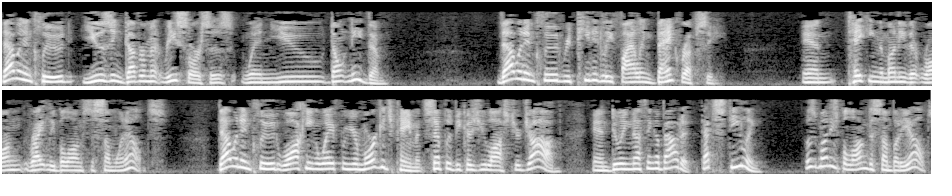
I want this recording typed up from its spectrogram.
That would include using government resources when you don't need them. That would include repeatedly filing bankruptcy and taking the money that wrong, rightly belongs to someone else. That would include walking away from your mortgage payment simply because you lost your job and doing nothing about it. That's stealing. Those monies belong to somebody else.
